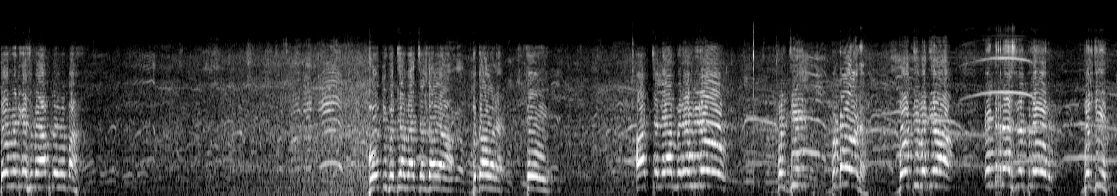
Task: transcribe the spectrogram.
दो मिनट के समय आप दोनों के पास। बहुत ही बढ़िया मैच चलता हुआ बतौर ते आज चलिया मेरे वीरो। बहुत ही बढ़िया। इंटरनेशनल प्लेयर बलजीत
